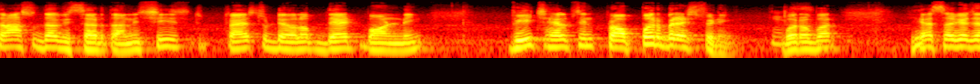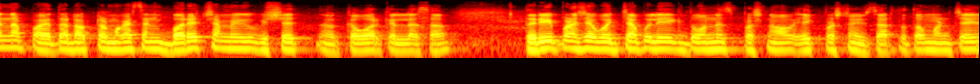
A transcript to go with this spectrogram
त्रास सुद्दां विसरता. आनी she tries to develop that bonding which helps in proper breast feeding. बरोबर? हे सगळे जेन्ना पळयता डॉक्टर म्हाका दिसता बरेचशे आमी विशय कवर केल्ले आसा तरी पण अशें वचच्या पयलीं एक दोनच प्रश्न हांव एक प्रश्न विचारता तो म्हणजे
